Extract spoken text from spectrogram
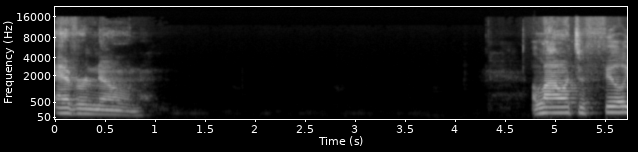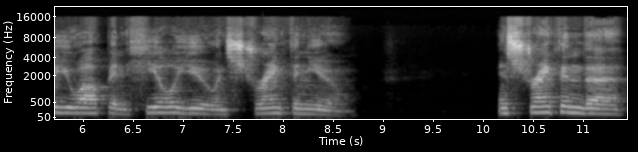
ever known. Allow it to fill you up and heal you and strengthen you and strengthen the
